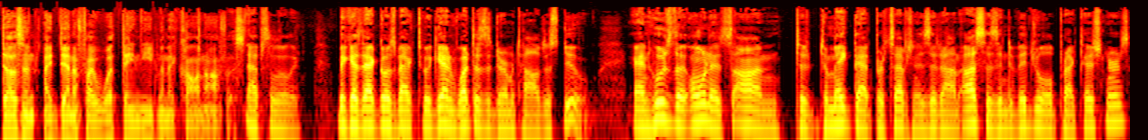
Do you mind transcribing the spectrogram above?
doesn't identify what they need when they call an office. Absolutely. Because that goes back to, again, what does a dermatologist do? And who's the onus on to, to make that perception? Is it on us as individual practitioners?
